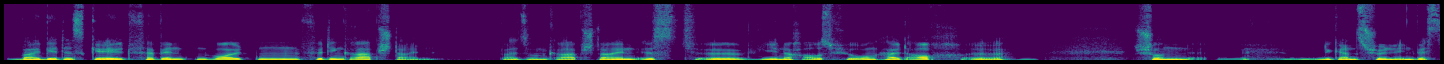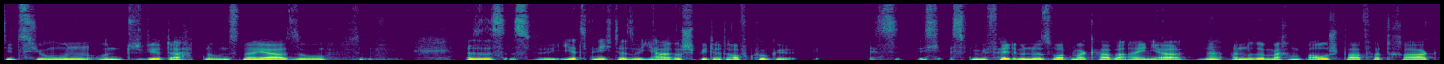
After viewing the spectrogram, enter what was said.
weil wir das Geld verwenden wollten für den Grabstein. Weil so ein Grabstein ist äh, je nach Ausführung halt auch äh, schon eine ganz schöne Investition und wir dachten uns, naja, so, also es ist jetzt, wenn ich da so Jahre später drauf gucke, es, ich, es, mir fällt immer nur das Wort makaber ein, ja, ne? andere machen Bausparvertrag,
